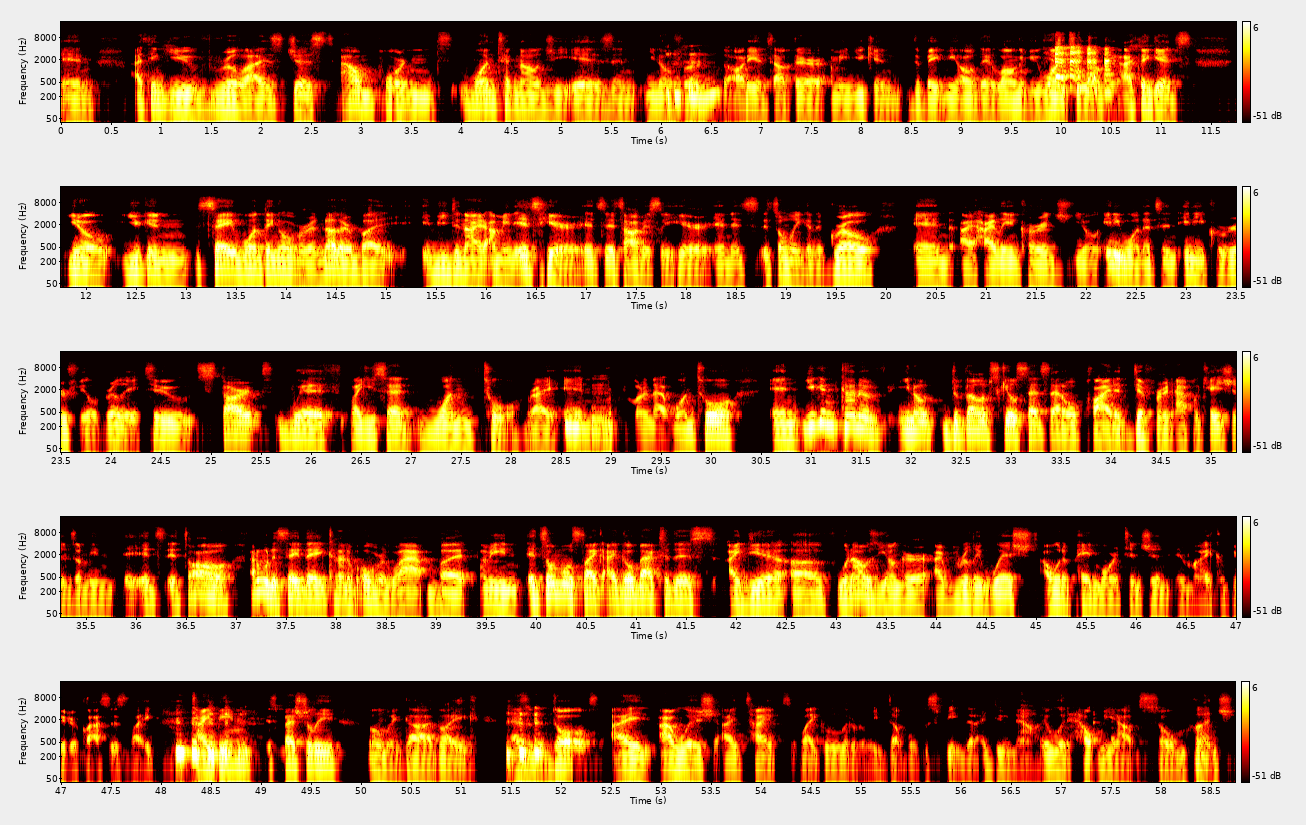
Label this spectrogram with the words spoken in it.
I think you've realized just how important one technology is. And, you know, for mm-hmm. the audience out there, I mean, you can debate me all day long if you want to. I mean, I think it's, you know, you can say one thing over another, but if you deny it, I mean, it's here. It's it's obviously here and it's it's only gonna grow And I highly encourage, you know, anyone that's in any career field really to start with, like you said, one tool, right? And mm-hmm. learn that one tool and you can kind of you know develop skill sets that'll apply to different applications i mean it's it's all i don't want to say they kind of overlap but i mean it's almost like i go back to this idea of when i was younger i really wished i would have paid more attention in my computer classes like typing especially oh my god like as an adult i i wish i typed like literally double the speed that i do now it would help me out so much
